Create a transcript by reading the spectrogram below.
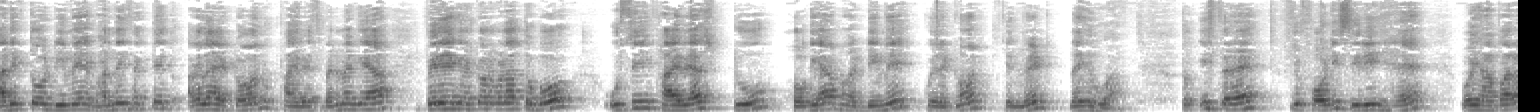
अधिक तो डी में भर नहीं सकते तो अगला इलेक्ट्रॉन फाइव एस वन में गया। फिर एक इलेक्ट्रॉन बढ़ा तो वो उसी फाइव एस टू हो गया, मगर डी में कोई इलेक्ट्रॉन चेंजमेंट नहीं हुआ। तो इस तरह जो फोर्टी सीरीज़ है, वो यहाँ पर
